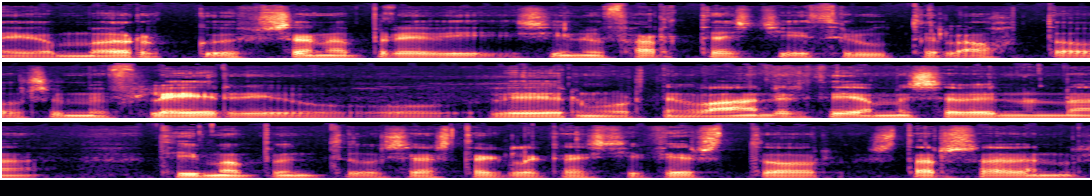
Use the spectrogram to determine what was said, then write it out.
eiga mörg uppsænabref í sínu fartæski, þrjú til átta og sem er fleiri og, og við erum orðin vanir því að missa vinnuna tímabundi og sérstaklega kannski fyrst ár starfsæfinar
